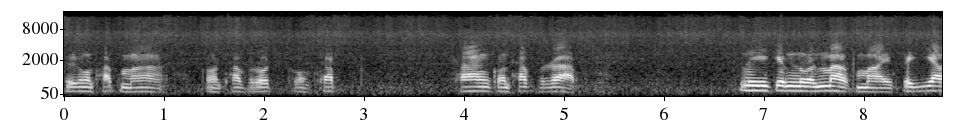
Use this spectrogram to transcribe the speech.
คือกองทัพมา้ากองทัพรถกองทัพช้างกองทัพราบ มีจำนวนมากมายไปย่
